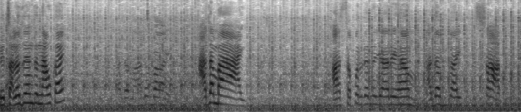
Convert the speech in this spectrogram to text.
हे चालवतो यांचं नाव काय? आदम भाई. आज सफर करने जा रहे हैं हम. आदम का के साथ.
